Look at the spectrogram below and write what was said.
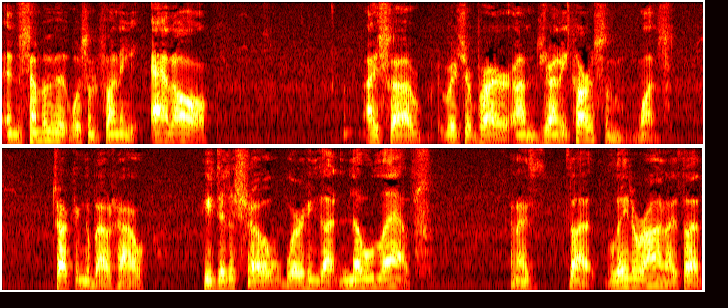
And some of it wasn't funny at all. I saw Richard Pryor on Johnny Carson once talking about how he did a show where he got no laughs. And I thought, later on, I thought,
